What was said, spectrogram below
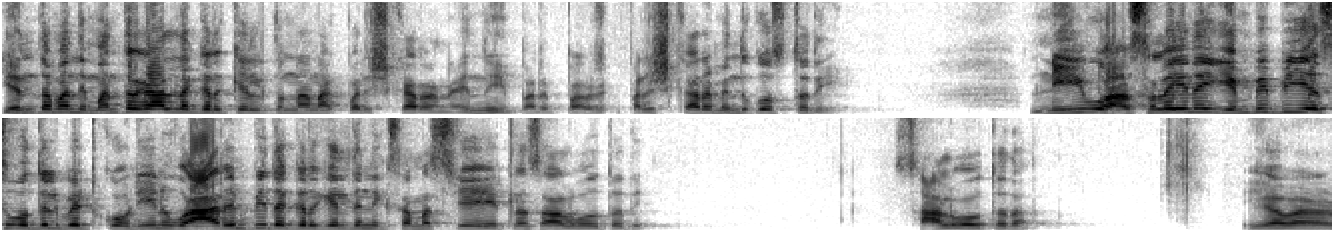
ఎంతమంది మంత్రగాళ్ళ దగ్గరికి వెళ్తున్నా నాకు పరిష్కారం ఏంది పరి- పరిష్కారం ఎందుకు వస్తుంది? నీవు అసలైన ఎంబీబీఎస్ వదిలిపెట్టుకో. నేను ఆర్ఎంపీ దగ్గరికి వెళ్తే నీకు సమస్య ఎట్లా సాల్వ్ అవుతుంది? సాల్వ్ అవుతుందా? ఇక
